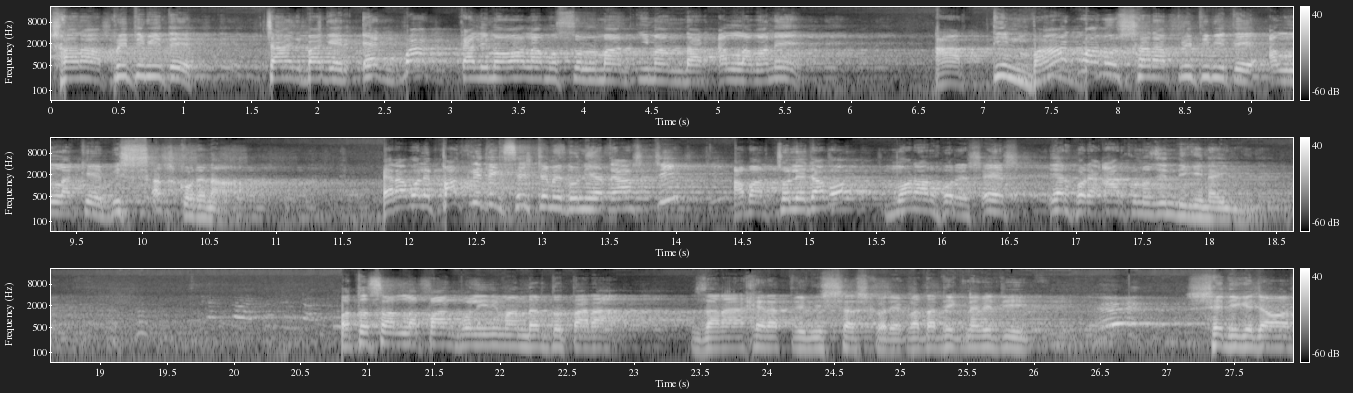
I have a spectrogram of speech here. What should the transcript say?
সারা পৃথিবীতে চার ভাগের এক ভাগ কালিমাওয়ালা মুসলমান ইমানদার আল্লাহ মানে। আর তিন ভাগ মানুষ সারা পৃথিবীতে আল্লাহকে বিশ্বাস করে না। এরা বলে, প্রাকৃতিক সিস্টেমে দুনিয়াতে আসছি, আবার চলে যাব, মরার পরে শেষ এর পরে আর কোনো জিন্দিগি নাই। অথচ আল্লাহ পাক বলেন ইমানদার তো তারা যারা আখেরাত্রে বিশ্বাস করে কথা ঠিক না বেটি সেদিকে যাওয়ার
